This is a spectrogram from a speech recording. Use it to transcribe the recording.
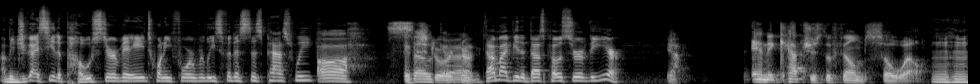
I mean, did you guys see the poster of A24 release for this this past week? Oh, so good. That might be the best poster of the year. Yeah. And it captures the film so well. Mm-hmm.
